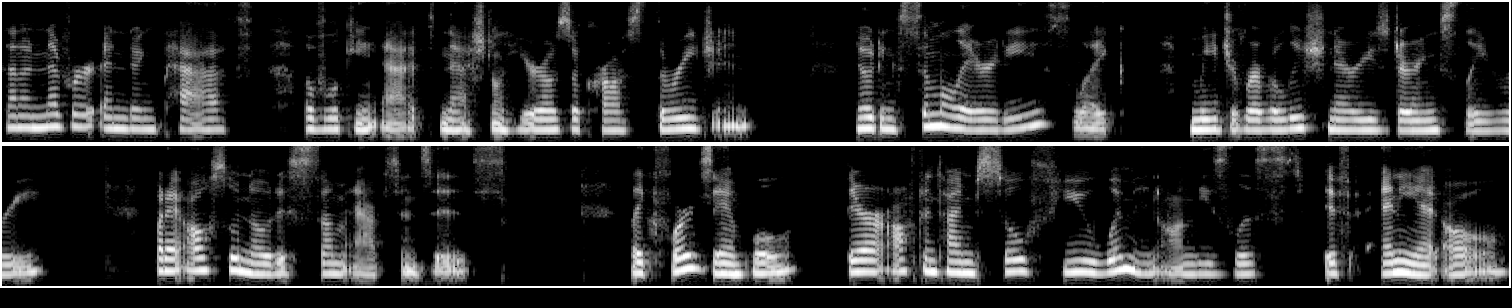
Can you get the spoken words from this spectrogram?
down a never ending path of looking at national heroes across the region, noting similarities like major revolutionaries during slavery, but I also noticed some absences. Like, for example, there are oftentimes so few women on these lists, if any at all.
